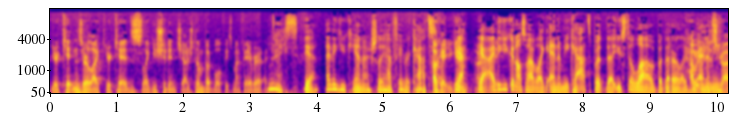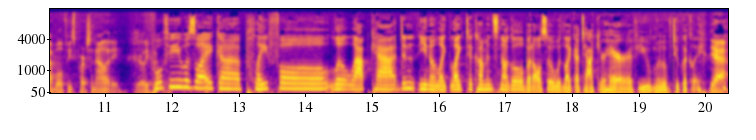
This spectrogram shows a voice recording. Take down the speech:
your kittens are like your kids. Like you shouldn't judge them. But Wolfie's my favorite. I think. Nice. Yeah, I think you can actually have favorite cats. Okay, you can. Yeah, All yeah. right. I think you can also have like enemy cats, but that you still love, but that are like How your would you enemy. describe Wolfie's personality? Really quickly. Wolfie was like a playful little lap cat. Didn't you know like like to come and snuggle, but also would like attack your hair if you move too quickly. Yeah,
